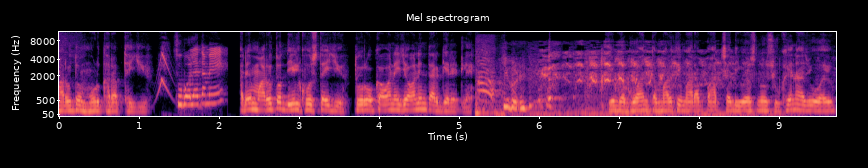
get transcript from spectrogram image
મારું તો મૂડ ખરાબ થઈ ગયું. શું બોલે તમે? અરે મારું તો દિલ ખુશ થઈ ગયું. તું રોકાવા નહીં જવાની ને તાર ઘેર એટલે. એ ભગવાન તમારથી મારા પાંચ છ દિવસનું સુખે ના જોવાયું.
